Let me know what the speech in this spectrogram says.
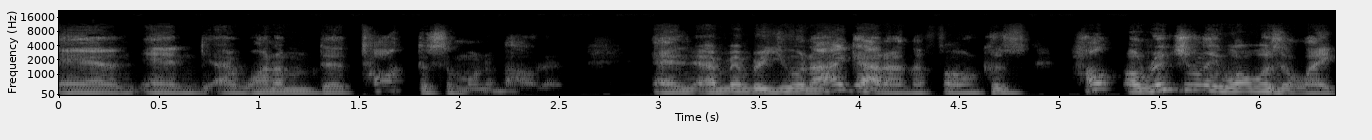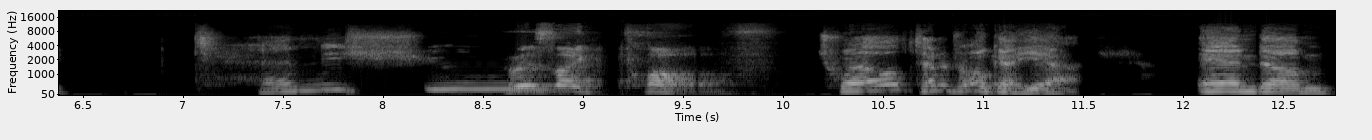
and and I want him to talk to someone about it." And I remember you and I got on the phone because how originally what was it like, ten issues? It was like 12. 12, 10 or 12? Okay, yeah. And um,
